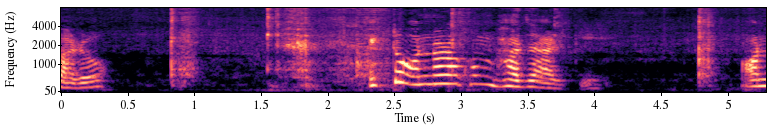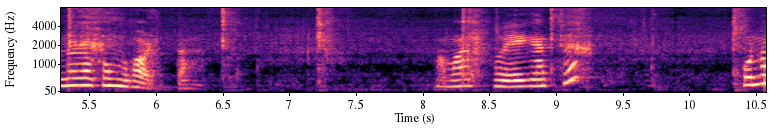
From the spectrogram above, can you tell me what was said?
পারো। একটু অন্যরকম ভাজা আর কি, অন্যরকম ভর্তা। আমার হয়ে গেছে। কোনো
